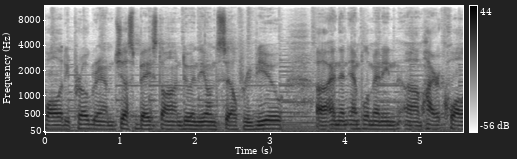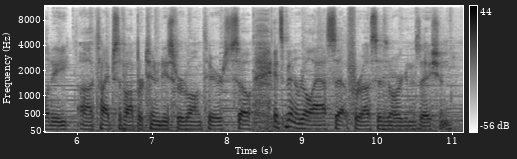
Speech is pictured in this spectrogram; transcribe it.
quality program just based on doing the own self-review uh, and then implementing um, higher quality uh, types of opportunities for volunteers. So it's been a real asset for us as an organization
